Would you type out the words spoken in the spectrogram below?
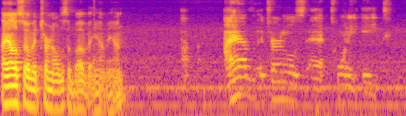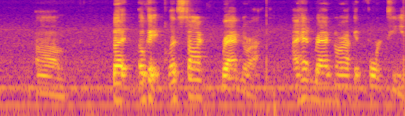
I also have Eternals above Ant Man. I have Eternals at 28. Um, but okay, let's talk Ragnarok. I had Ragnarok at 14.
